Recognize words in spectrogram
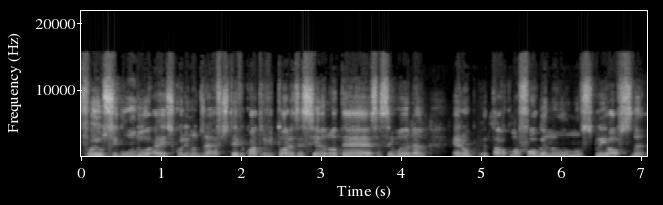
foi o segundo a escolher no draft, teve quatro vitórias. Esse ano, até essa semana, era, tava com uma folga no, nos playoffs, né?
